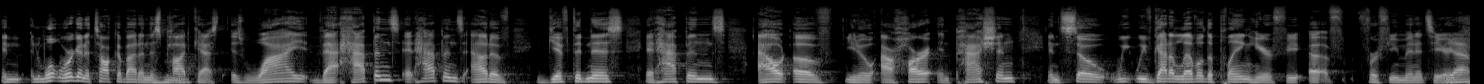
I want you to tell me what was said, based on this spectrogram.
and and what we're going to talk about in this mm-hmm. podcast is why that happens it happens out of giftedness it happens out of you know our heart and passion and so we, we've got to level the playing here for, uh, for a few minutes here yeah.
